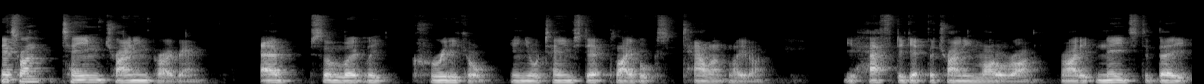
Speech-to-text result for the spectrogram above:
Next one, team training program. Absolutely critical in your team step playbooks talent lever you have to get the training model right, right? It needs to be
